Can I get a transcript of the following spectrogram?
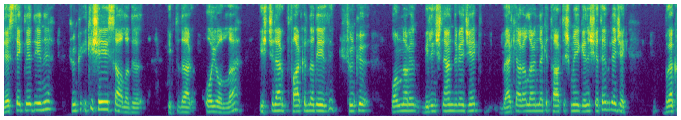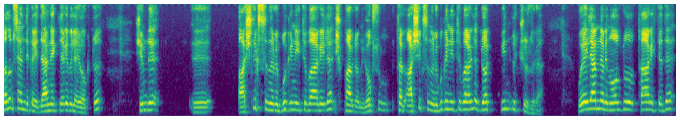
desteklediğini çünkü iki şeyi sağladı iktidar o yolla. İşçiler farkında değildi. Çünkü onları bilinçlendirecek, belki aralarındaki tartışmayı genişletebilecek. Bırakalım sendikayı, dernekleri bile yoktu. Şimdi e, açlık sınırı bugün itibariyle, pardon yoksul, tabii açlık sınırı bugün itibariyle 4300 lira. Bu eylemlerin olduğu tarihte de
